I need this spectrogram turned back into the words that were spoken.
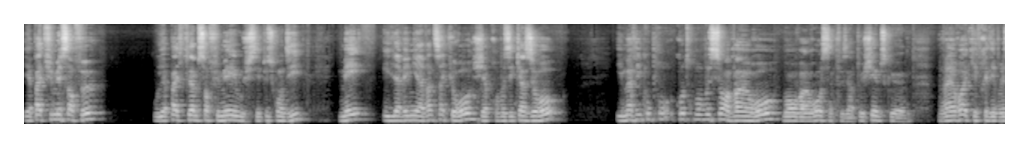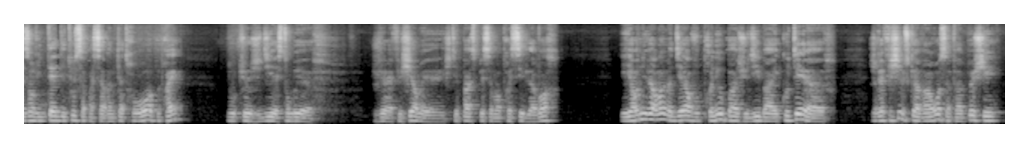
il a pas de fumée sans feu où il n'y a pas de flamme sans fumée, ou je sais plus ce qu'on dit. Mais il l'avait mis à 25 euros, j'ai proposé 15 euros. Il m'a fait une contre-proposition à 20 euros. Bon, 20 euros, ça me faisait un peu chier, parce que 20 euros avec les frais de livraison Vinted et tout, ça passait à 24 euros à peu près. Donc euh, j'ai dit, laisse tomber, euh, je vais réfléchir, mais je n'étais pas spécialement pressé de l'avoir. Et il est revenu vers moi, il m'a dit, alors vous prenez ou pas? Je lui ai dit, bah écoutez, euh, je réfléchis, parce qu'à 20 euros, ça me fait un peu chier.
